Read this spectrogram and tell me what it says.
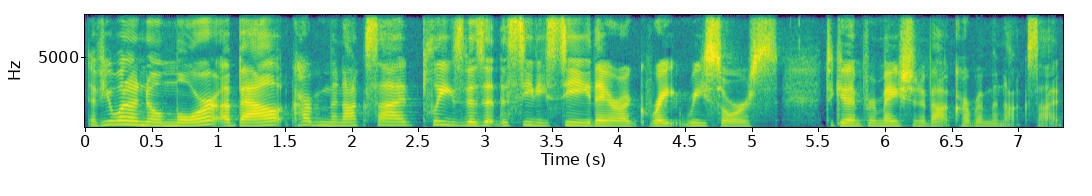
Now, if you want to know more about carbon monoxide, please visit the CDC. They are a great resource to get information about carbon monoxide.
